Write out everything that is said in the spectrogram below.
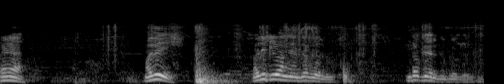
ஏங்க? மதி. மதிட்டு வாங்க இந்த பக்கம் இருக்கு. இந்த இருக்கு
